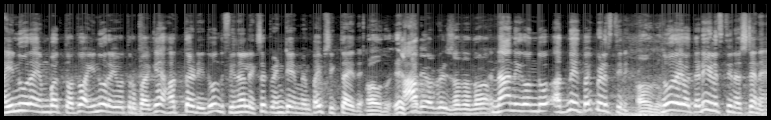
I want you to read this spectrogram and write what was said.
ಐನೂರ ಎಂಬತ್ತು ಅಥವಾ ಐನೂರ ಐವತ್ತು ರೂಪಾಯಿಗೆ ಹತ್ತಡಿದು ಒಂದು Finolex twenty M M pipe ಸಿಗ್ತಾ ಇದೆ. ಹೌದು. ನಾನೀಗ ಒಂದು ಹದಿನೈದು ಪೈಪ್ ಇಳಿಸ್ತೀನಿ ಹೌದು. ನೂರೈವತ್ತು ಅಡಿ ಇಳಿಸ್ತೀನಿ ಅಷ್ಟೇನೆ.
